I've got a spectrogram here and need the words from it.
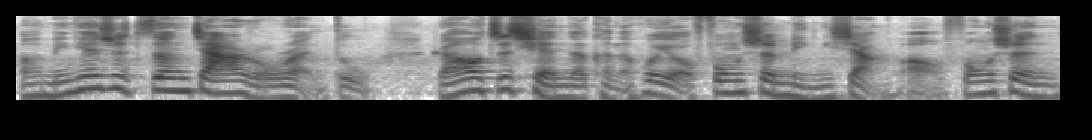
呃，明天是增加柔软度，然后之前的可能会有丰盛冥想啊，丰盛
